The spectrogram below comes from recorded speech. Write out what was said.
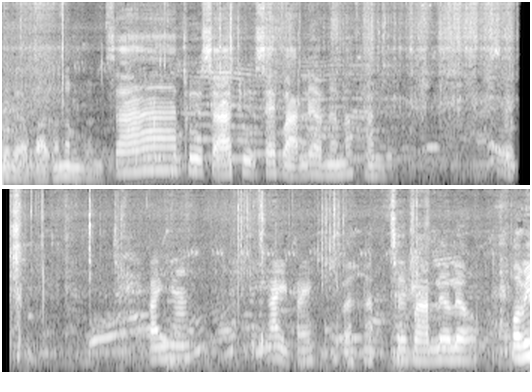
บ่ได้เอาบาทมันนำมันสาธุสาธุใส่บาทแล้วนั่นเนาะค่ะไปยังไล่ไปไปหัดใส่บาทแล้วแล้วพอมี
